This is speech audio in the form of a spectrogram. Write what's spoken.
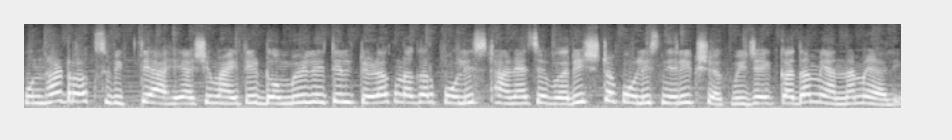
पुन्हा ड्रग्स विकते आहे अशी माहिती डोंबिवलीतील टिळकनगर पोलीस ठाण्याचे वरिष्ठ पोलीस निरीक्षक विजय कदम यांना मिळाली.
